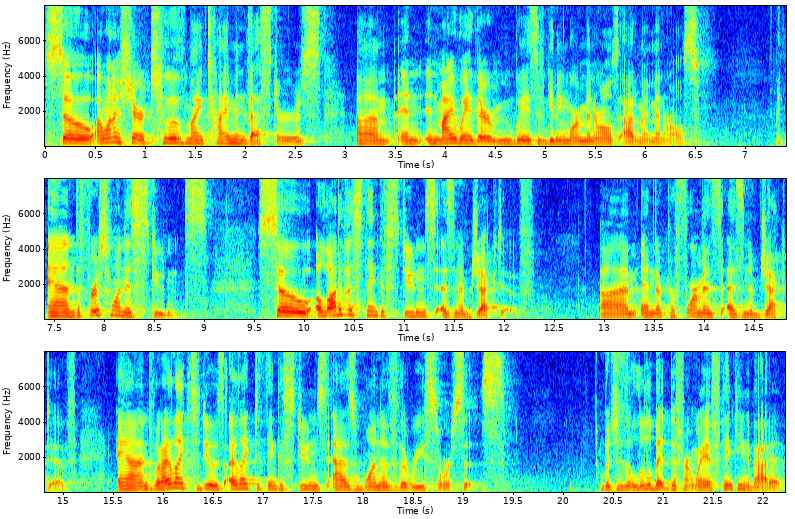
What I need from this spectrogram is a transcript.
So I want to share two of my time investors, um, and in my way, they're ways of getting more minerals out of my minerals. And the first one is students. So a lot of us think of students as an objective um, and their performance as an objective. And what I like to do is I like to think of students as one of the resources, which is a little bit different way of thinking about it.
